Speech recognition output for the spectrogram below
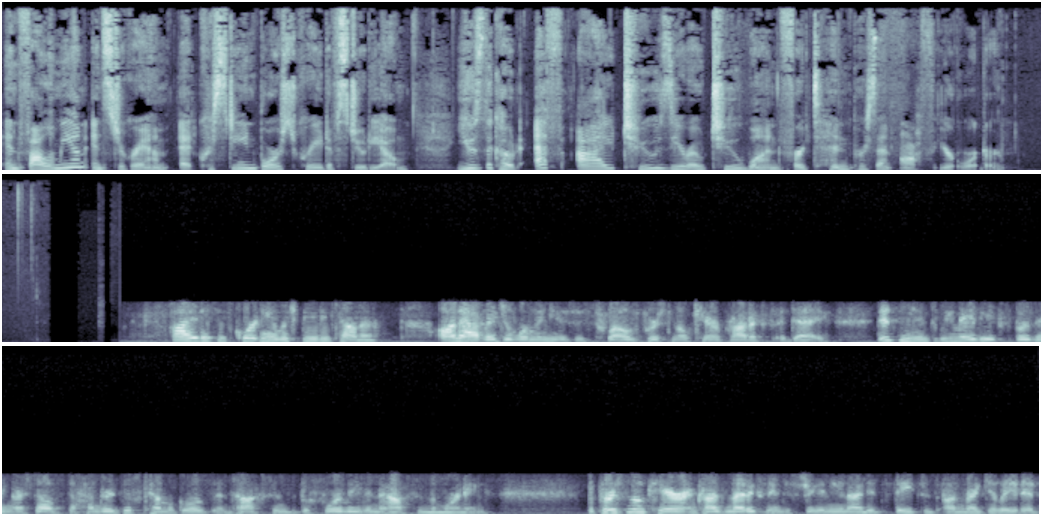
and follow me on Instagram at Christine Borst Creative Studio. Use the code FI2021 for 10% off your order. Hi, this is Courtney with Beauty Counter. On average, a woman uses 12 personal care products a day. This means we may be exposing ourselves to hundreds of chemicals and toxins before leaving the house in the morning. The personal care and cosmetics industry in the United States is unregulated,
